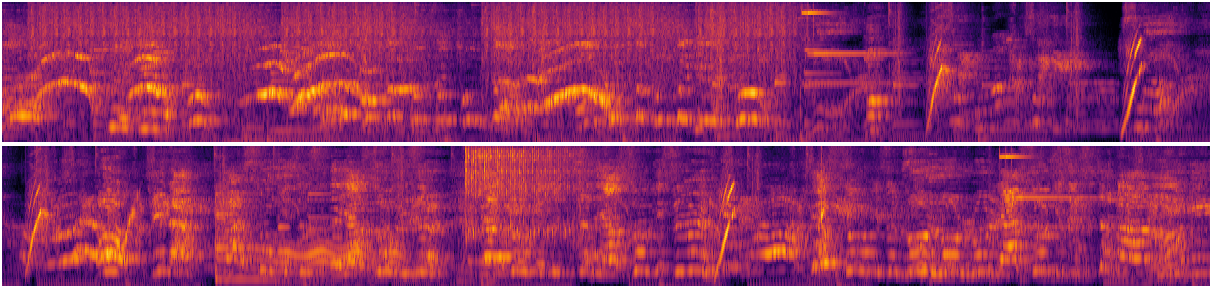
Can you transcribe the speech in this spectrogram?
아. 아, 총각 얘가 어. 어, 진아! 약속 기술 쓰자, 약속 기술! 약속 기술 쓰잖아, 약속 기술! 약속 기술, 롤, 롤, 롤, 약속 기술 쓰잖아, 여기!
